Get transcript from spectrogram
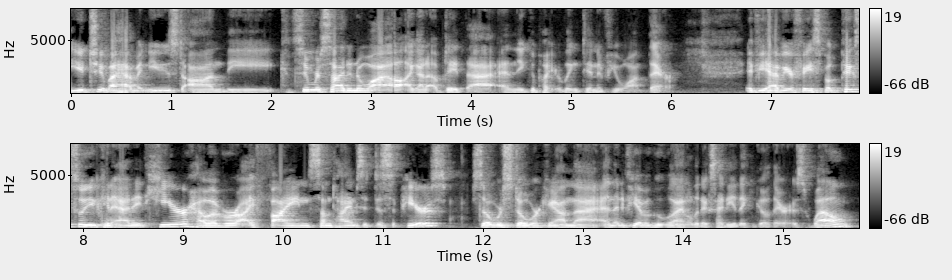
YouTube, I haven't used on the consumer side in a while. I got to update that, and you can put your LinkedIn if you want there. If you have your Facebook pixel, you can add it here. However, I find sometimes it disappears. So we're still working on that. And then if you have a Google Analytics ID, they can go there as well.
